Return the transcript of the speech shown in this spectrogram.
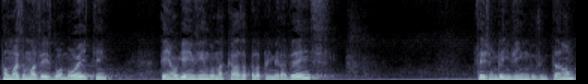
Então, mais uma vez, boa noite. Tem alguém vindo na casa pela primeira vez? Sejam bem-vindos, então.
